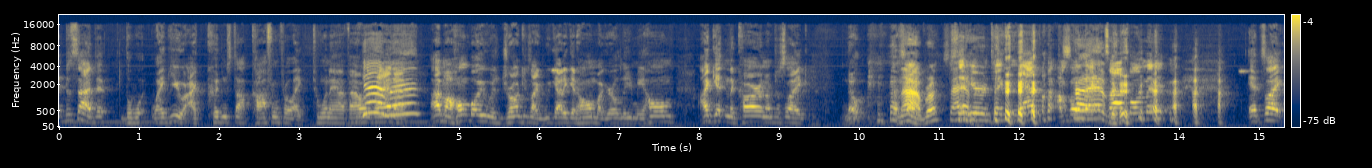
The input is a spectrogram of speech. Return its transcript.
and besides, that, the, like you, I couldn't stop coughing for like two and a half hours. Yeah, I had man. I my homeboy who was drunk. He's like, "We got to get home." My girl leave me home. I get in the car and I'm just like, "Nope." Nah, like, bro. Sit happening. here and take a nap. I'm going back inside for a minute. It's like,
